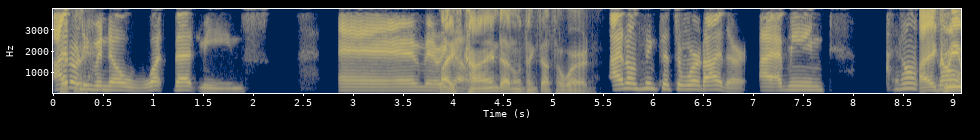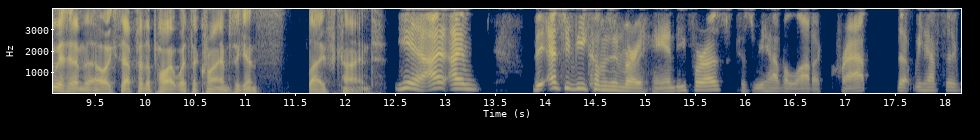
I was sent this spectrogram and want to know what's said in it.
I don't even know what that means. And there we Life kind? I don't think that's a word. I don't think that's a word either. I mean, I don't. I agree know. with him though, except for the part with the crimes against life kind. Yeah, I, I'm. The SUV comes in very handy for us because we have a lot of crap that we have to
